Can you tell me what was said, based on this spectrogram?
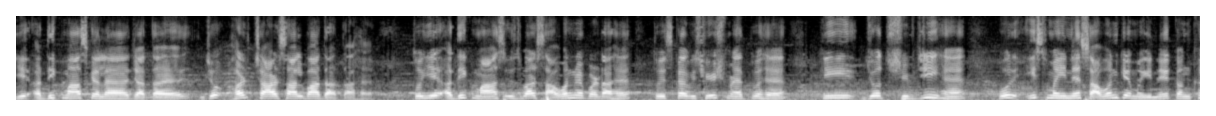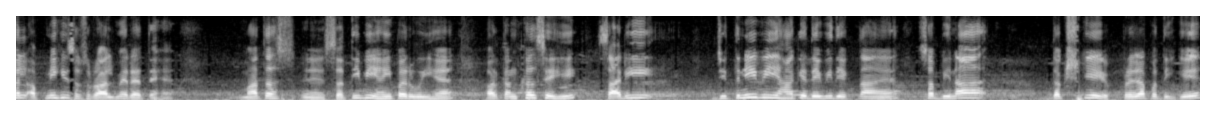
ये अधिक मास कहलाया जाता है, जो हर चार साल बाद आता है। तो ये अधिक मास इस बार सावन में पड़ा है तो इसका विशेष महत्व है कि जो शिवजी हैं, वो इस महीने, सावन के महीने कंखल अपनी ही ससुराल में रहते हैं। माता सती भी यहीं पर हुई हैं और कंखल से ही सारी, जितनी भी यहाँ के देवी देवता हैं, सब बिना दक्ष के, प्रजापति के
